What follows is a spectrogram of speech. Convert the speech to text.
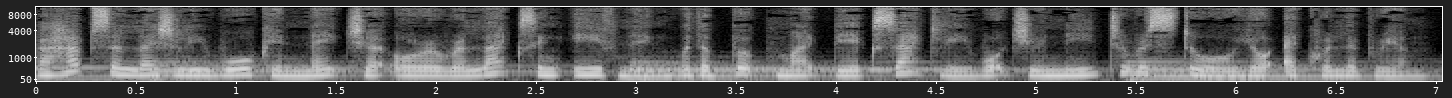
Perhaps a leisurely walk in nature or a relaxing evening with a book might be exactly what you need to restore your equilibrium.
